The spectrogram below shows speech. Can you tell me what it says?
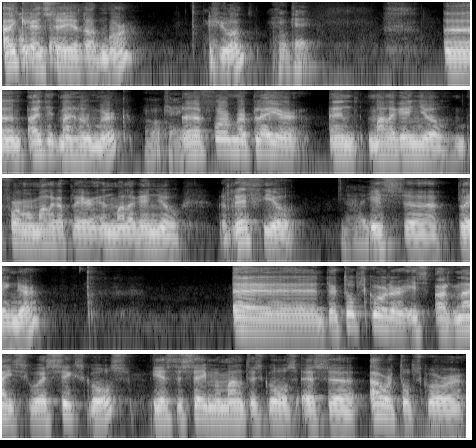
I can say a lot more, if you want. Okay. Um, I did my homework. Okay. A former player and Malagueño, former Malaga player and Malagueño, Recio, ah, yes. is uh, playing there. And their top scorer is Arnaiz, who has six goals. He has the same amount as goals as uh, our top scorer,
